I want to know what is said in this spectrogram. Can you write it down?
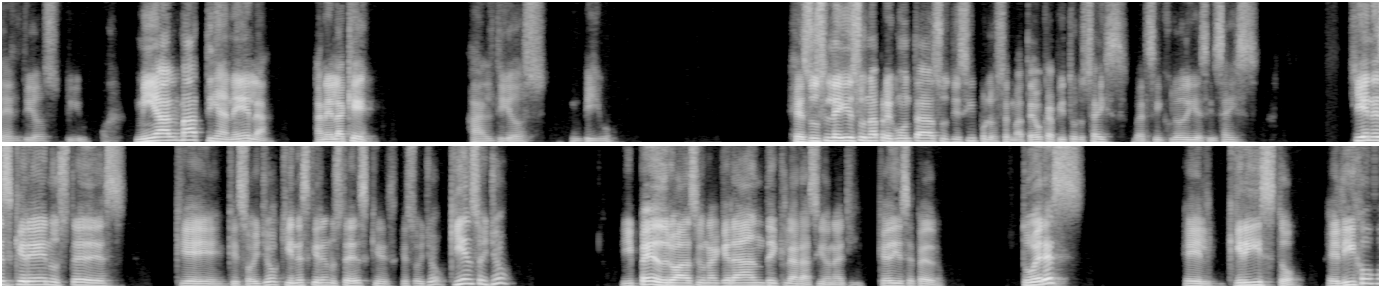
Del Dios vivo. Mi alma te anhela. ¿Anhela qué? Al Dios vivo. Jesús le hizo una pregunta a sus discípulos en Mateo capítulo 6, versículo 16. ¿Quiénes creen ustedes que, que soy yo? ¿Quiénes creen ustedes que, que soy yo? ¿Quién soy yo? Y Pedro hace una gran declaración allí. ¿Qué dice Pedro? Tú eres el Cristo, el Hijo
